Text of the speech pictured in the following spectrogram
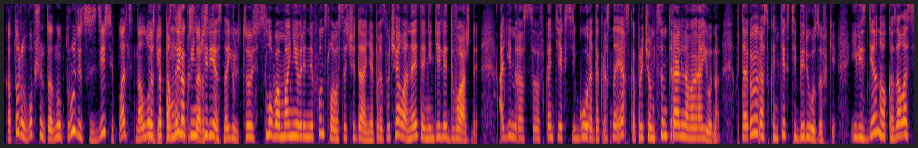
которые, в общем-то, ну, трудятся здесь и платят налоги. Просто посмотри, как интересно, Юль. То есть слово «маневренный фонд», словосочетание, прозвучало на этой неделе дважды. Один раз в контексте города Красноярска, причем центрального района. Второй раз в контексте Березовки. И везде оно оказалось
